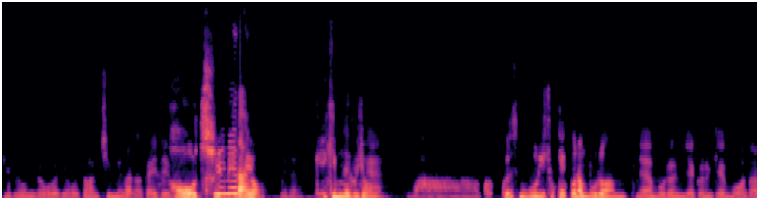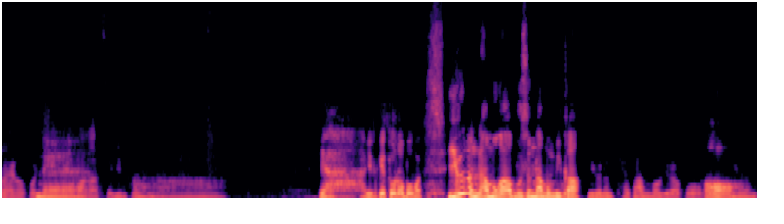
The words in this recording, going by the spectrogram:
지금 요거 요것도 한 10m 가까이 돼요. 어우, 7m요. 네. 꽤 깊네, 그죠? 네. 와, 그, 래서 물이 좋겠구나, 물은. 네, 물은 이제 그렇게 못 알아 해갖고 네. 호바가 쓰긴 써. 아. 야, 이렇게 돌아보면, 이거는 나무가 무슨 나무입니까? 이거는 태산목이라고 어. 이건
